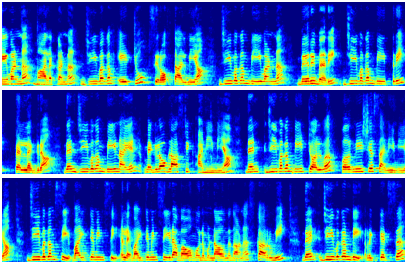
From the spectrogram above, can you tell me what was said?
എ വണ്ണ് മാലക്കണ്ണ് ജീവകം എ ടു സിറോഫ് താൽമിയ ജീവകം ബി വണ്ണ് ബെറിബെറി ജീവകം ബി ത്രീ പെല്ലഗ്ര ദെൻ ജീവകം B nine megaloblastic anaemia then ജീവകം ബി ട്വൽവ് പെർണീഷ്യസ് അനീമിയ ജീവകം സി വൈറ്റമിൻ സി അല്ലെ? വൈറ്റമിൻ സിയുടെ അഭാവം മൂലം ഉണ്ടാവുന്നതാണ് സ്കർവി ദെൻ ജീവകം ഡി റിക്കറ്റ്സ്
